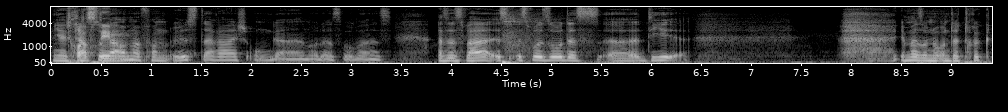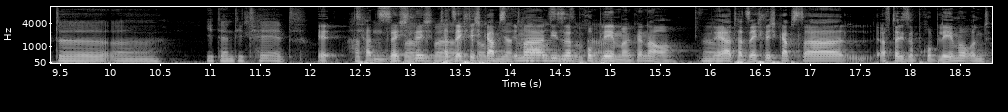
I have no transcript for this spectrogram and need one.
Ja, ich glaube sogar auch mal von Österreich, Ungarn oder sowas. Also es war, es ist wohl so, dass äh, die immer so eine unterdrückte äh, Identität. Äh, hatten tatsächlich über- über, tatsächlich gab es immer diese sogar. Probleme, genau. Ja. Ja, tatsächlich gab es da öfter diese Probleme und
